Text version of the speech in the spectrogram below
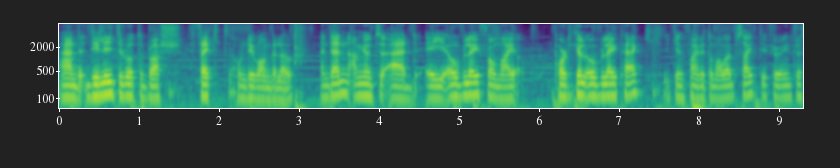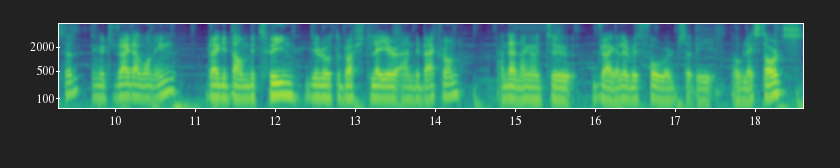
and delete the roto brush effect on the one below. And then I'm going to add a overlay from my particle overlay pack. You can find it on my website if you're interested. I'm going to drag that one in, drag it down between the roto brushed layer and the background and then I'm going to drag a little bit forward so the overlay starts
